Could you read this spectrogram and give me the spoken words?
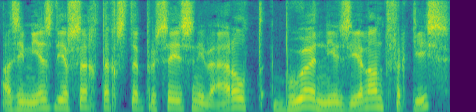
as die mees deursigtigste proses in die wêreld bo Nieu-Seeland verkies.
